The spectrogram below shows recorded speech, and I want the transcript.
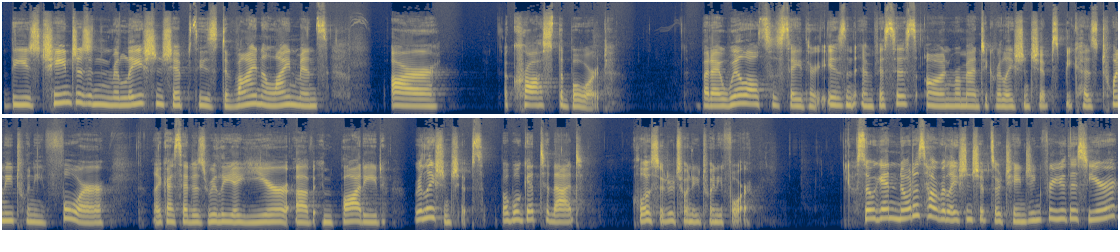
these changes in relationships, these divine alignments, are across the board. But I will also say there is an emphasis on romantic relationships because 2024, like I said, is really a year of embodied relationships. But we'll get to that closer to 2024. So, again, notice how relationships are changing for you this year.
